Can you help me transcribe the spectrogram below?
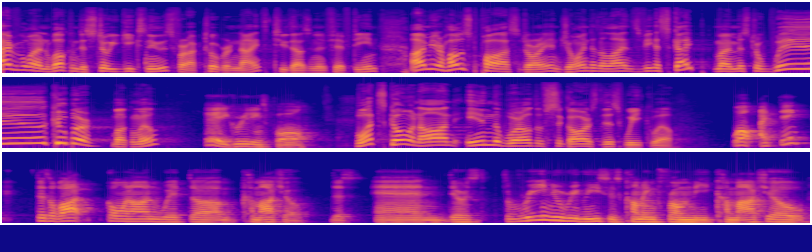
Hi, everyone. Welcome to Stogie Geeks News for October 9th, 2015. I'm your host, Paul Asadorian, joined on the lines via Skype by Mr. Will Cooper. Welcome, Will. Hey, greetings, Paul. What's going on in the world of cigars this week, Will? Well, I think there's a lot going on with um, Camacho this, and there's three new releases coming from the Camacho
